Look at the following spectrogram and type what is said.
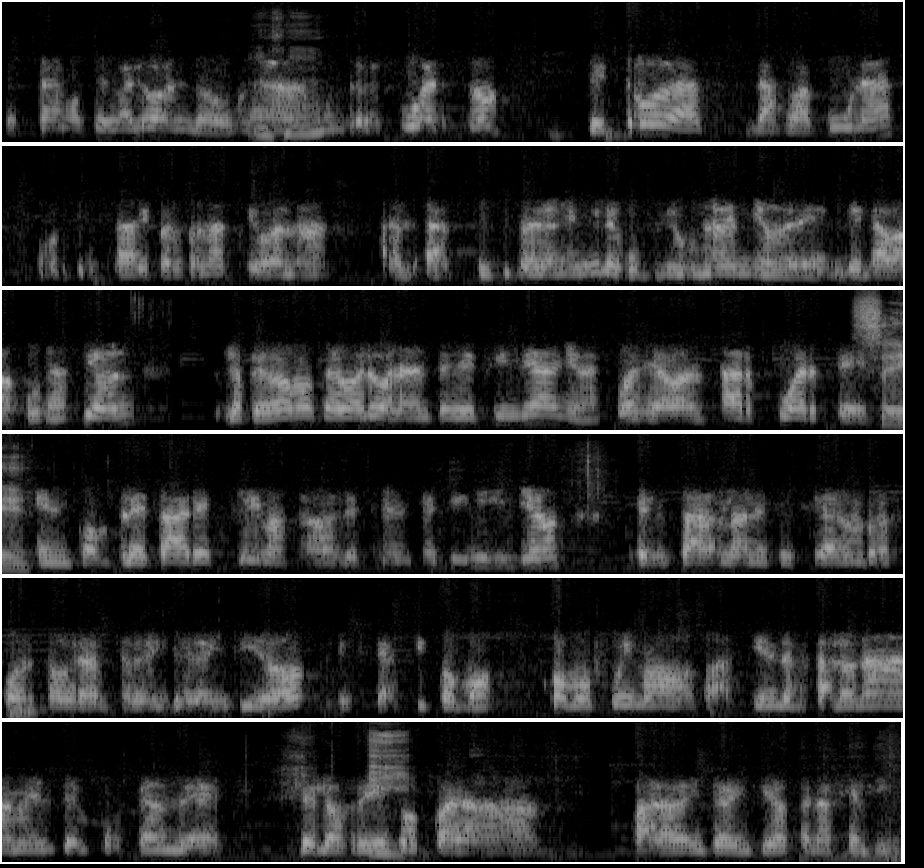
estamos evaluando una- un refuerzo de todas las vacunas, porque ya hay personas que van a, al principio del año que viene cumplir un año de, de la vacunación. Lo que vamos a evaluar antes de fin de año, después de avanzar fuerte Sí. en completar esquemas adolescentes y niños, pensar la necesidad de un refuerzo durante 2022, este, así como, como fuimos haciendo escalonadamente en función de, de los riesgos para, para 2022 en Argentina.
